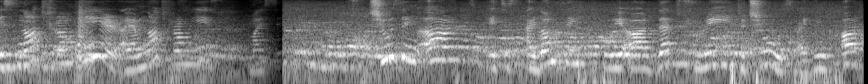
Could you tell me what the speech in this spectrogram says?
is not from here. I am not from here. Choosing art, it is. I don't think we are that free to choose. I think art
